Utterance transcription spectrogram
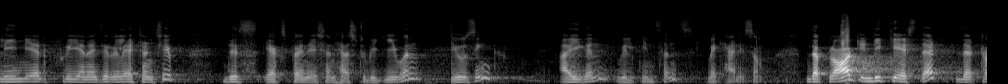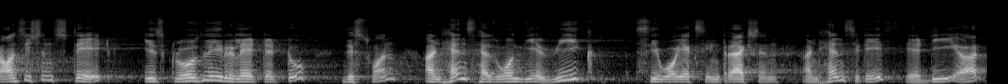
linear free energy relationship this explanation has to be given using Eigen Wilkinson's mechanism. The plot indicates that the transition state is closely related to this one and hence has only a weak COX interaction and hence it is a D or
